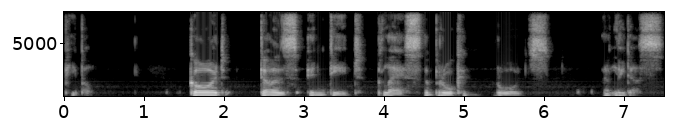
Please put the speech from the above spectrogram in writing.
people. God does indeed bless the broken roads that lead us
